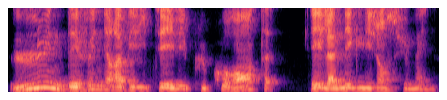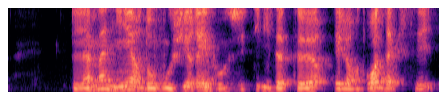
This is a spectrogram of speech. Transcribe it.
L'une des vulnérabilités les plus courantes est la négligence humaine. La manière dont vous gérez vos utilisateurs et leurs droits d'accès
